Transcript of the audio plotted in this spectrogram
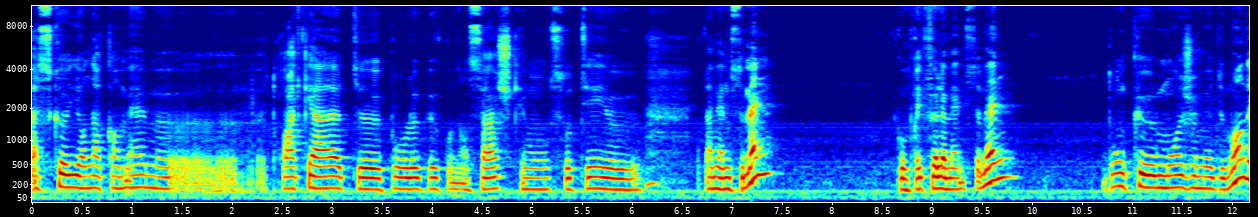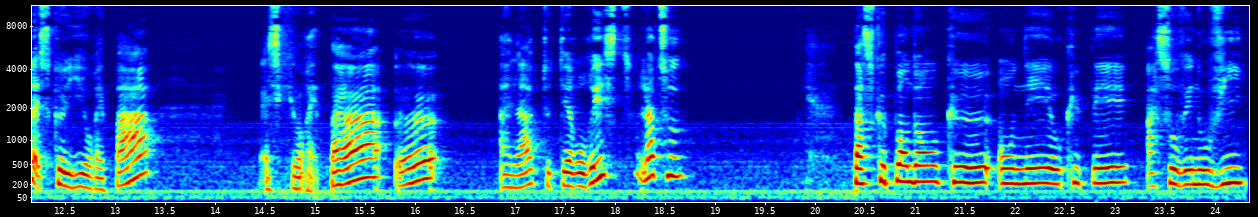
Parce qu'il y en a quand même euh, 3-4, euh, pour le peu qu'on en sache, qui ont sauté la même semaine, qui ont pris feu la même semaine. Donc moi je me demande, est-ce qu'il n'y aurait pas, est-ce qu'il n'y aurait pas un acte terroriste là-dessous? Parce que pendant que on est occupé à sauver nos vies,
